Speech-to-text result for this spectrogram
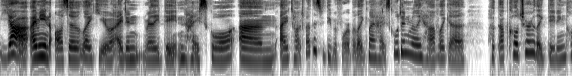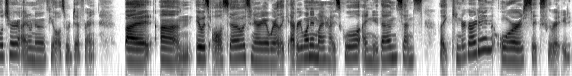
Yeah, I mean, also like you, I didn't really date in high school. Um, I talked about this with you before, but like my high school didn't really have like a hookup culture, like dating culture. I don't know if y'all's were different, but um, it was also a scenario where like everyone in my high school, I knew them since like kindergarten or sixth grade,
